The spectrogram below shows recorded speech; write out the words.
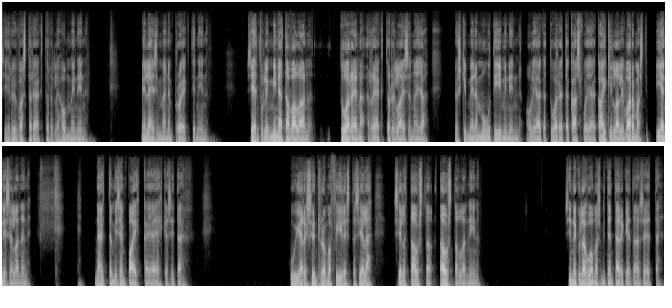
siirryin vastareaktorille hommiin, niin meillä ensimmäinen projekti, niin siihen tuli minä tavallaan tuoreena reaktorilaisena ja myöskin meidän muu tiimi niin oli aika tuoreita kasvoja ja kaikilla oli varmasti pieni sellainen näyttämisen paikka ja ehkä sitä huijarisyndrooma fiilistä siellä, siellä tausta, taustalla, niin siinä kyllä huomasi, miten tärkeää on se, että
